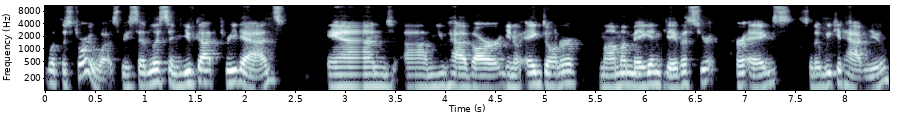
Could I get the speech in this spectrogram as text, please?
what the story was. We said listen you've got three dads and um, you have our you know egg donor. Mama megan gave us your her eggs so that we could have you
